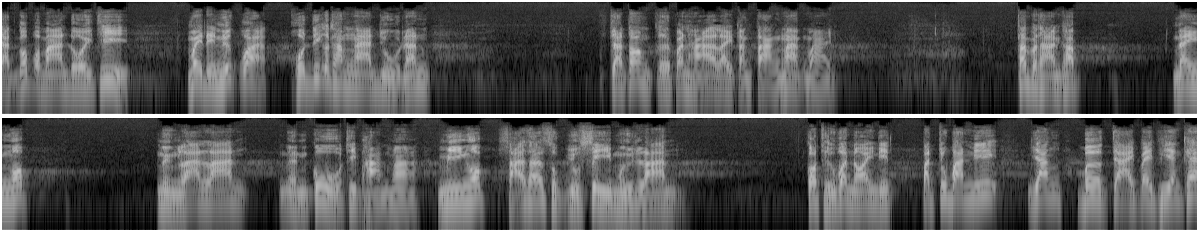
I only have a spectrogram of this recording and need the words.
จัดงบประมาณโดยที่ไม่ได้นึกว่าคนที่เขาทำงานอยู่นั้น จะต้องเกิดปัญหาอะไรต่างๆ มากมาย ท่านประธานครับ ในงบหนึ่งล้านล้านเงินกู้ที่ผ่านมา มีงบสาธารณสุขอยู่สี่หมื่นล้าน ก็ถือว่าน้อยนิด ปัจจุบันนี้ยังเบิกจ่ายไปเพียงแค่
